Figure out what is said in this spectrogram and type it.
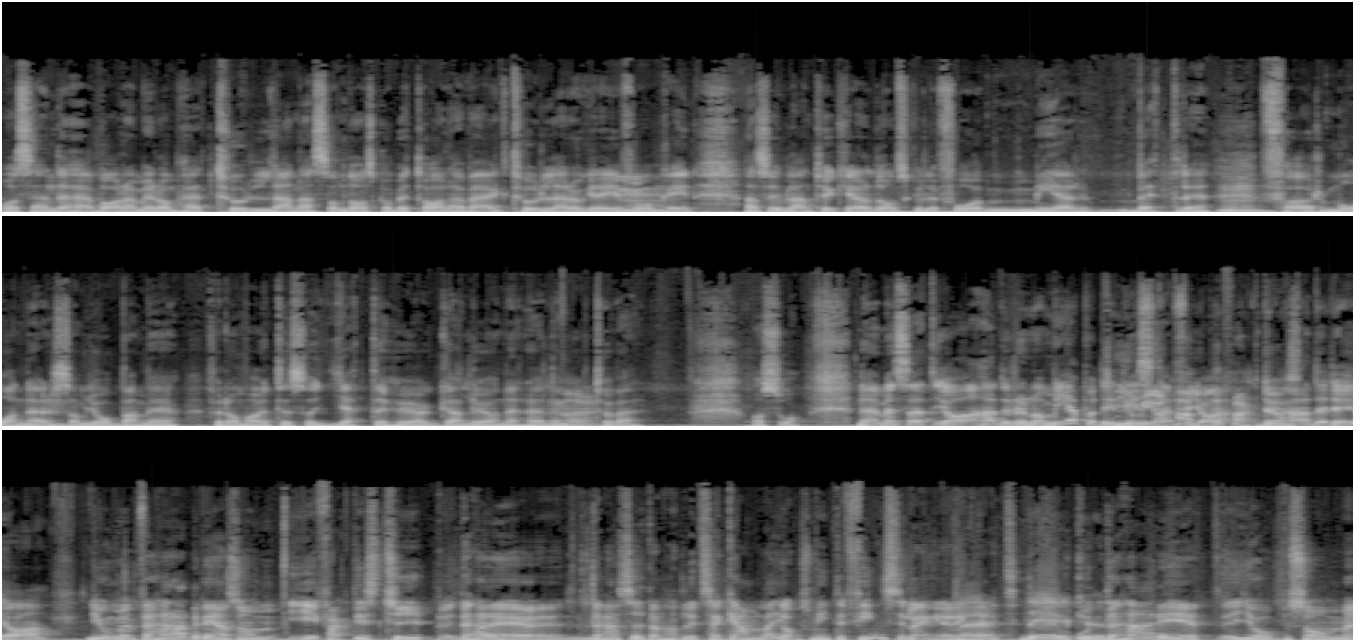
Och sen det här bara med de här tullarna som de ska betala, vägtullar och grejer för Mm. att åka in. Alltså ibland tycker jag att de skulle få mer, bättre Mm. förmåner som jobbar med, för de har inte så jättehöga löner heller, Nej. tyvärr. Och så. Nej men så att, ja, hade du något mer på din Jo, men lista? jag För hade faktiskt. Du hade det, ja. Jo, men för här hade vi en som i faktiskt typ, det här är, den här sidan hade lite så gamla jobb som inte finns längre Nej, riktigt. det är ju Och kul. det här är ett jobb som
